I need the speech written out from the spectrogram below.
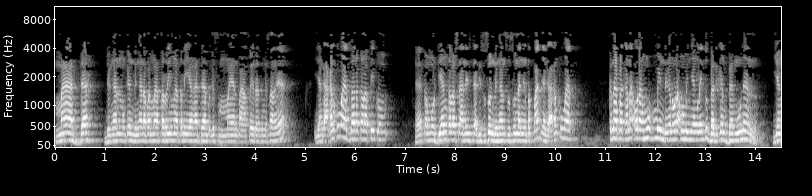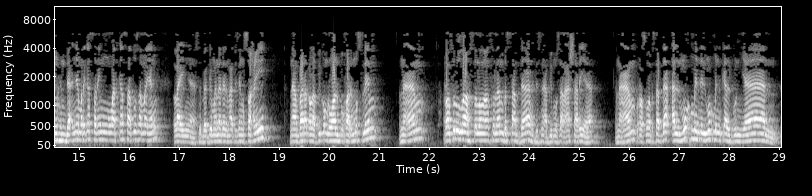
madah dengan mungkin dengan apa materi-materi yang ada bagi semen pasir dan misalnya yang nggak akan kuat barakallahu fikum. Ya, kemudian kalau seandainya tidak disusun dengan susunan yang tepat ya nggak akan kuat. Kenapa? Karena orang mukmin dengan orang mukmin yang lain itu bagikan bangunan yang hendaknya mereka saling menguatkan satu sama yang lainnya. Sebagaimana dalam hadis yang sahih, nah barakallahu fikum riwayat Bukhari Muslim, Naam Rasulullah sallallahu alaihi wasallam bersabda hadisnya Abi Musa Al-Asy'ari ya. Naam Rasulullah bersabda, "Al-mu'min lil mu'min kal bunyan."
